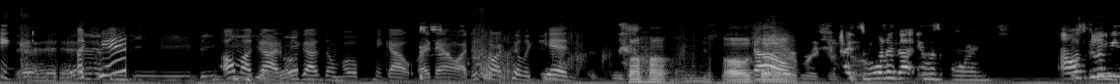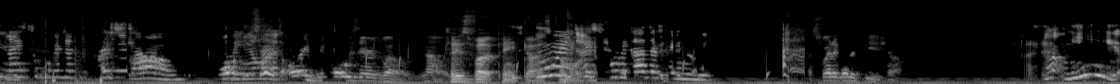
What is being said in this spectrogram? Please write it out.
Again? Again? Oh my god, if you guys don't vote Pink out right now, I just saw a kill again. Uh-huh. oh damn. Remember it, don't I swear to God, it was orange. I was gonna be nice to orange at the first round. Oh, But you you know what? it's orange before I was there as well. No. Please vote pink, guys. Come Orange, I swear to God, they're framing me. I swear to God, it's you. Shut up. I hate Not me.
